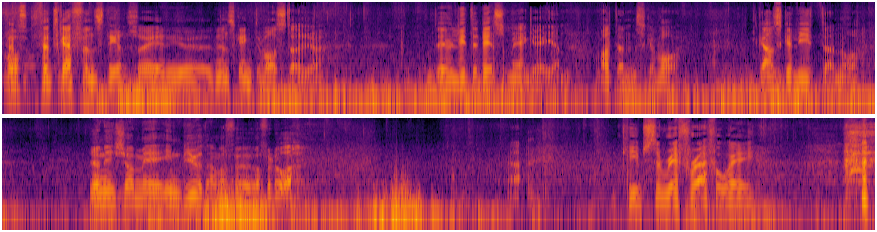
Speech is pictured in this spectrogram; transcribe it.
För, för träffens del så är det ju, den ska inte vara större. Det är väl lite det som är grejen. Att den ska vara ganska liten och Ja, ni kör med inbjudan. Varför, varför då? keeps the riff raff away.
